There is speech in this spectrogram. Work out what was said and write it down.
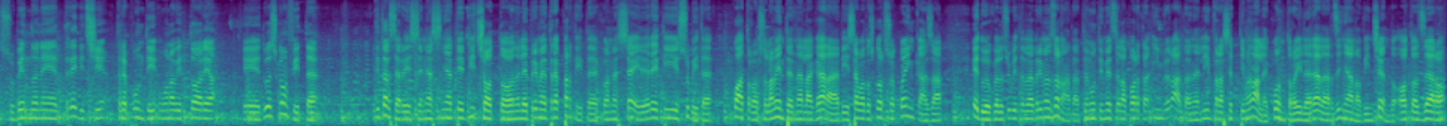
subendone 13 3 punti, una vittoria e due sconfitte Vital Service ne ha segnate 18 nelle prime tre partite con 6 reti subite 4 solamente nella gara di sabato scorso qua in casa e 2 quelle subite nella prima giornata tenuto invece la porta inviolata nell'infrasettimanale contro il Reale Arzignano vincendo 8-0 ha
